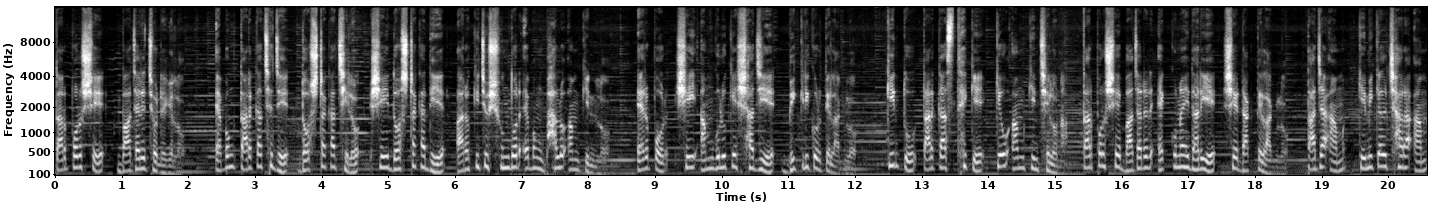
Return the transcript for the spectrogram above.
তারপর সে বাজারে চলে গেল। এবং তার কাছে যে দশ টাকা ছিল, সেই দশ টাকা দিয়ে আরও কিছু সুন্দর এবং ভালো আম কিনলো। এরপর সেই আমগুলোকে সাজিয়ে বিক্রি করতে লাগল। কিন্তু তার কাছ থেকে কেউ আম কিনছিল না। তারপর সে বাজারের এক কোনায় দাঁড়িয়ে সে ডাকতে লাগল। তাজা আম, কেমিক্যাল ছাড়া আম,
